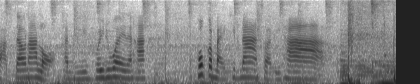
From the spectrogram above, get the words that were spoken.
ฝากเจ้าหน้าหล่อคันนี้ไว้ด้วยนะคะ พบกันใหม่คลิปหน้า สวัสดีค่ะ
